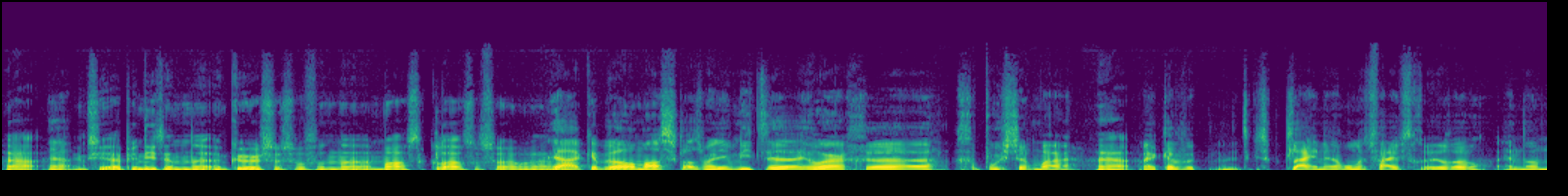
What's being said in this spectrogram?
ja. Ja. Ik zie, heb je niet een, een cursus of een masterclass of zo? Ja, ik heb wel een masterclass, maar die heb ik niet heel erg gepusht, zeg maar. ja. Maar ik heb een kleine 150 euro en dan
